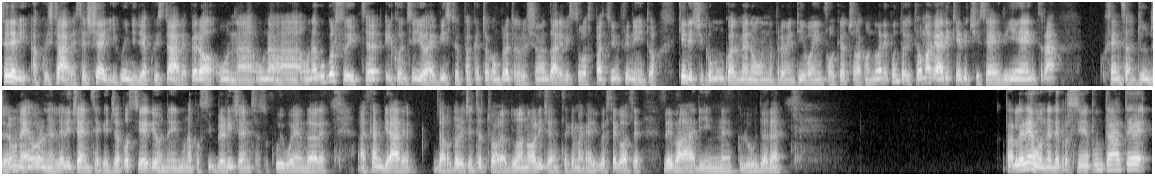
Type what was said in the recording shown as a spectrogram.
Se devi acquistare, se scegli quindi di acquistare però una, una, una, Google Suite, il consiglio è, visto il pacchetto completo che riusciamo a dare, visto lo spazio infinito, chiedici comunque almeno un preventivo info chiocciolacondomani.it o magari chiedici se rientra senza aggiungere un euro nelle licenze che già possiedi o in una possibile licenza su cui vuoi andare a cambiare dalla tua licenza attuale ad una nuova licenza che magari queste cose le va ad includere. Parleremo nelle prossime puntate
